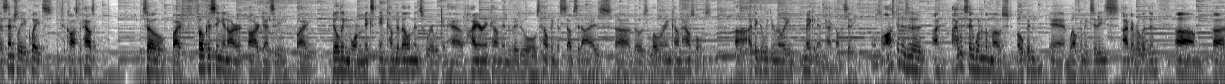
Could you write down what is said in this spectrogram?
essentially equates to cost of housing. So by focusing in our, our density, by building more mixed income developments where we can have higher income individuals helping to subsidize uh, those lower income households, uh, I think that we can really make an impact on the city. Austin is a, I, I would say one of the most open and welcoming cities I've ever lived in. Um, uh,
